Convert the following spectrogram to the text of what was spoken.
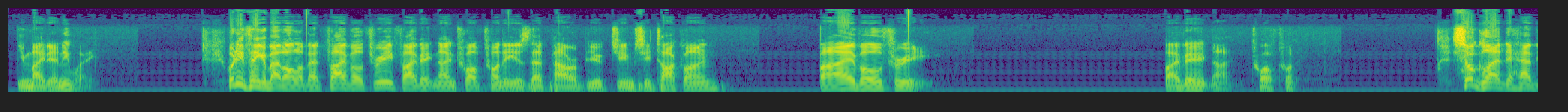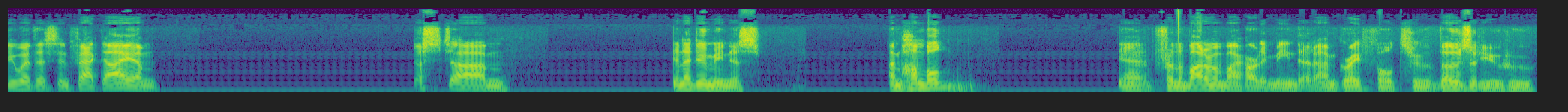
You might anyway. What do you think about all of that? 503 589 1220 is that Power Buick GMC talk line. 503 589 1220. So glad to have you with us. In fact, I am just, um, and I do mean this, I'm humbled. And from the bottom of my heart, I mean that. I'm grateful to those of you who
